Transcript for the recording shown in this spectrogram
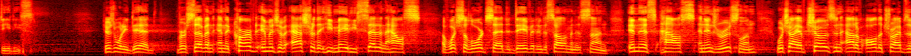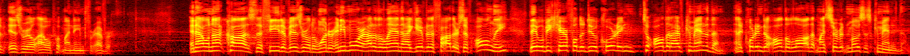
deities. Here's what he did. Verse 7 And the carved image of Asherah that he made, he set in the house of which the Lord said to David and to Solomon his son, In this house and in Jerusalem, which I have chosen out of all the tribes of Israel, I will put my name forever. And I will not cause the feet of Israel to wander any more out of the land that I gave to their fathers, if only they will be careful to do according to all that I have commanded them, and according to all the law that my servant Moses commanded them.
